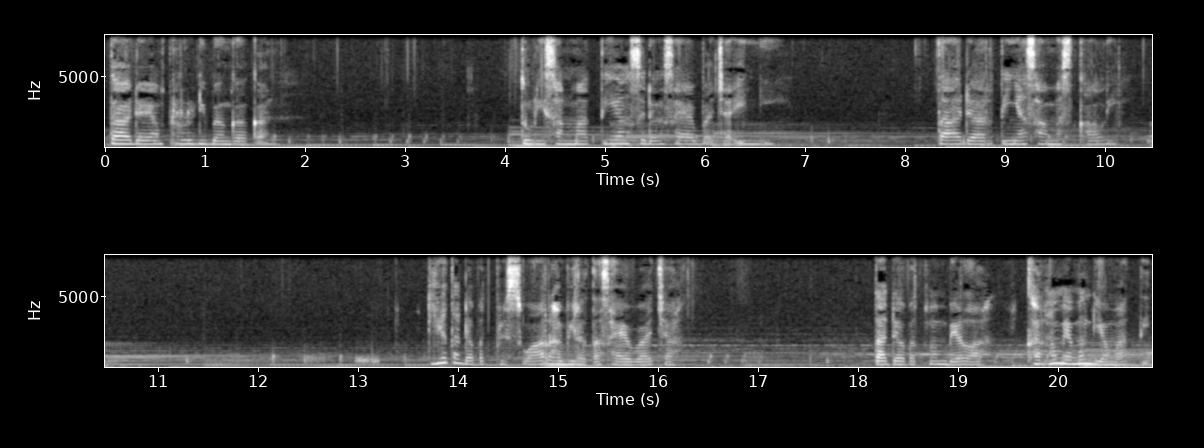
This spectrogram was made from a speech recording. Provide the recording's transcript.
Tak ada yang perlu dibanggakan. Tulisan mati yang sedang saya baca ini tak ada artinya sama sekali. Dia tak dapat bersuara bila tak saya baca. Tak dapat membela karena memang dia mati.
